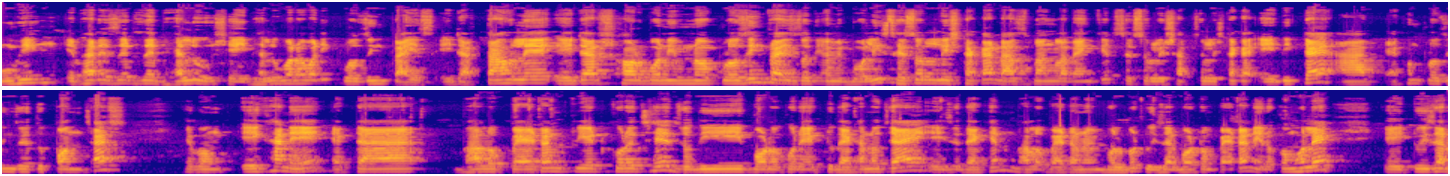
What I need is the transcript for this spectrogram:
মুভিং এভারেজের যে ভ্যালু সেই ভ্যালু বরাবরই ক্লোজিং প্রাইস এইটার তাহলে এইটার সর্বনিম্ন ক্লোজিং প্রাইস যদি আমি বলি, ছেচল্লিশ টাকা ডাচ বাংলা ব্যাংকের ছেচল্লিশ, সাতচল্লিশ টাকা এই দিকটায়, আর এখন ক্লোজিং যেহেতু পঞ্চাশ, এবং এখানে একটা ভালো প্যাটার্ন ক্রিয়েট করেছে, যদি বড় করে একটু দেখানো যায়, এই যে দেখেন, ভালো প্যাটার্ন আমি বলব টুইজার বটম প্যাটার্ন এরকম হলে এই টুইজার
